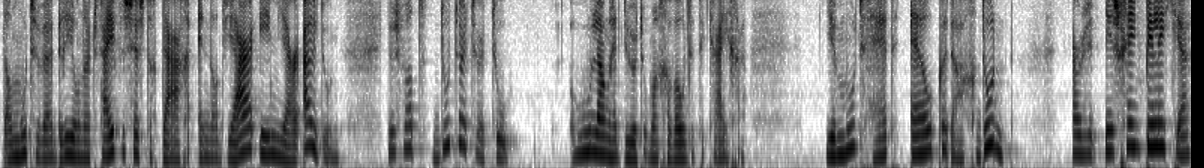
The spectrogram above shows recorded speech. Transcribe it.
Dan moeten we 365 dagen en dat jaar in jaar uit doen. Dus wat doet het ertoe hoe lang het duurt om een gewoonte te krijgen? Je moet het elke dag doen. Er is geen pilletje.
